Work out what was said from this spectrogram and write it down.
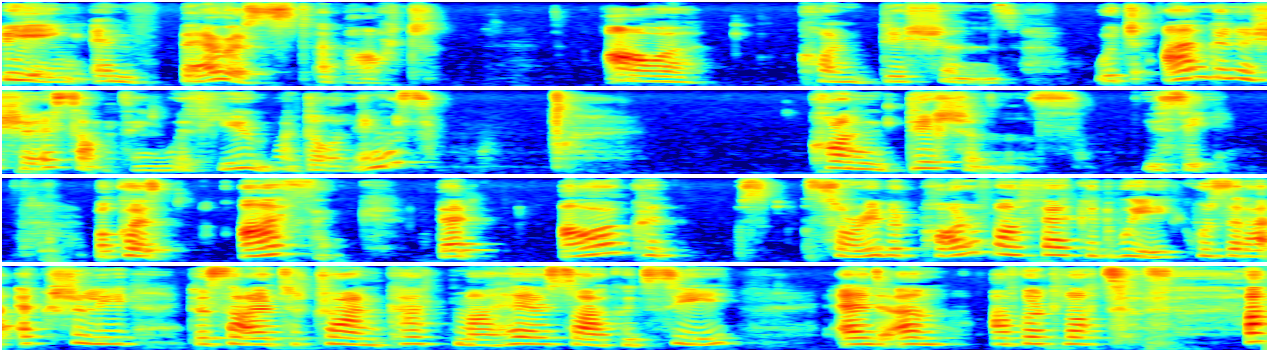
being embarrassed about our conditions? which I'm going to share something with you, my darlings. Conditions, you see, because I think that our, sorry, but part of my Facket week was that I actually decided to try and cut my hair so I could see, and um, I've got lots of...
